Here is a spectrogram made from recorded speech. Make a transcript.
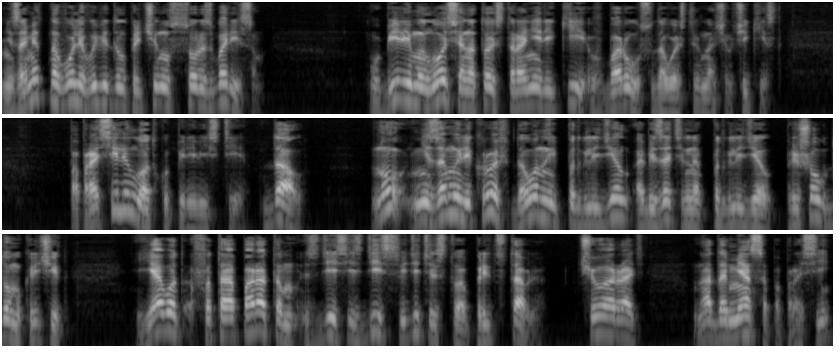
Незаметно Воля выведал причину ссоры с Борисом. «Убили мы лося на той стороне реки, в бару», — с удовольствием начал чекист. Попросили лодку перевести. Дал. Ну, не замыли кровь, да он и подглядел, обязательно подглядел. Пришел к дому, кричит. «Я вот фотоаппаратом здесь и здесь свидетельство представлю. Чего орать? Надо мясо, попроси.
